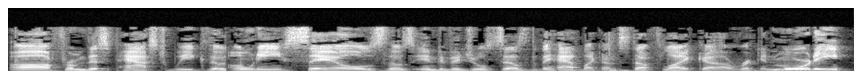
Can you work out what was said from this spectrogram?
uh, from this past week. Those Oni sales, those individual sales that they had, like on stuff like uh, Rick and Morty,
